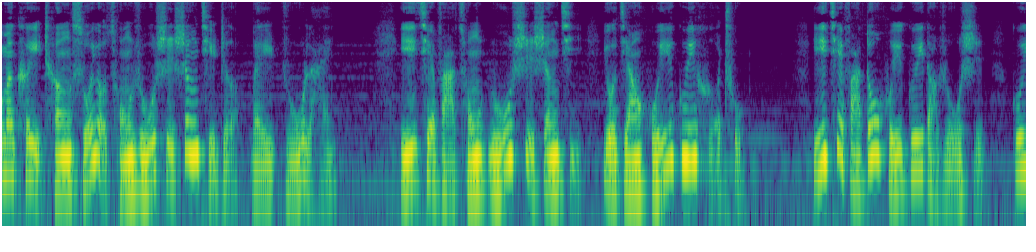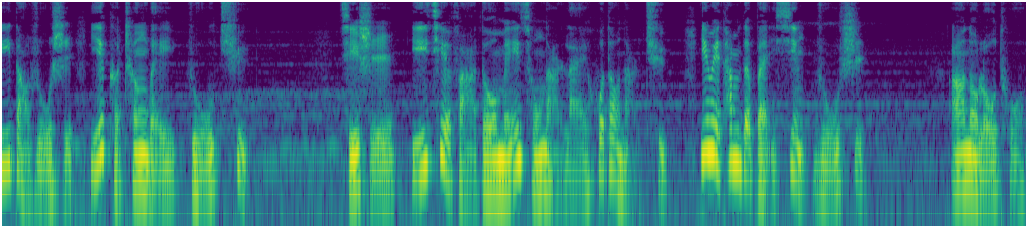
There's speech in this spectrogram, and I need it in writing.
们可以称所有从如是升起者为如来。一切法从如是升起，又将回归何处？一切法都回归到如是，归到如是，也可称为如去。其实一切法都没从哪儿来或到哪儿去，因为它们的本性如是。阿耨楼陀，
